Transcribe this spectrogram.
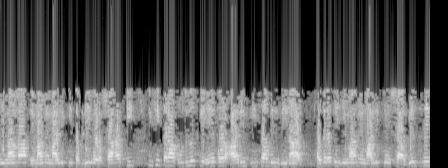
امام امام مالک کی تبلیغ اور اشاعت کی۔ اسی طرح اندلس کے ایک اور عالم عیسیٰ بن دینار حضرت امام مالک کے شاگرد تھے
